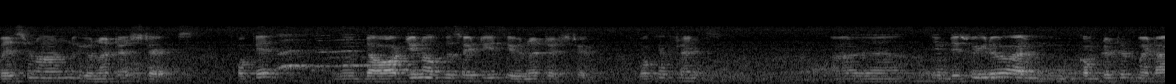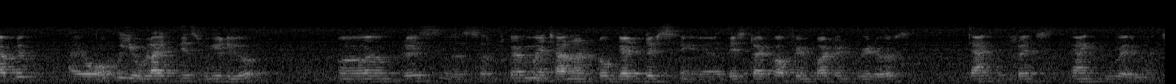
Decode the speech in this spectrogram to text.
based on united states okay? The origin of the site is united states okay friends? Uh, in this video i completed my topic. I hope you like this video uh, please uh, subscribe my channel to get this uh, this type of important videos. Thank you friends. Thank you very much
